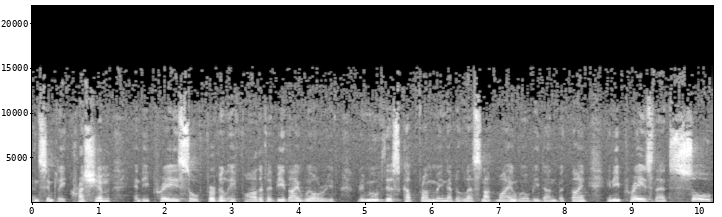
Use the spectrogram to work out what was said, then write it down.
and simply crush him. And he prays so fervently, Father, if it be thy will, re- remove this cup from me. Nevertheless, not my will be done, but thine. And he prays that so,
